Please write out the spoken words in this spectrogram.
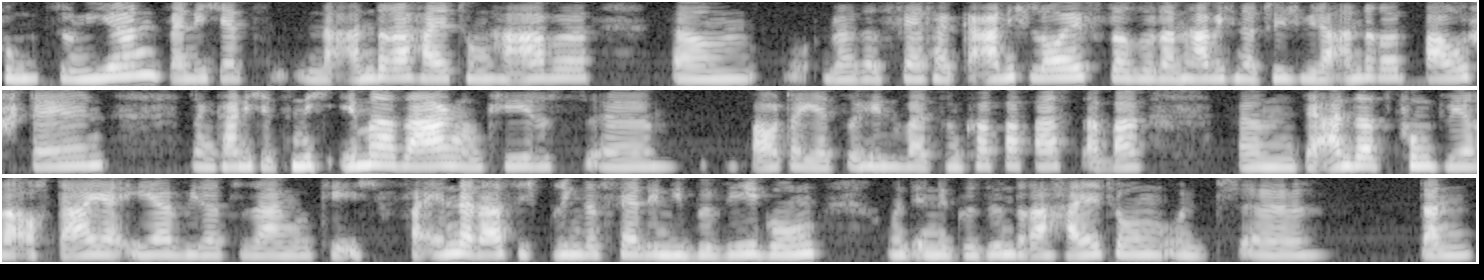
funktionieren. Wenn ich jetzt eine andere Haltung habe ähm, oder das Pferd halt gar nicht läuft oder so, dann habe ich natürlich wieder andere Baustellen. Dann kann ich jetzt nicht immer sagen, okay, das äh, baut er jetzt so hin, weil es zum Körper passt, aber ähm, der Ansatzpunkt wäre auch da ja eher wieder zu sagen, okay, ich verändere das, ich bringe das Pferd in die Bewegung und in eine gesündere Haltung und äh, dann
